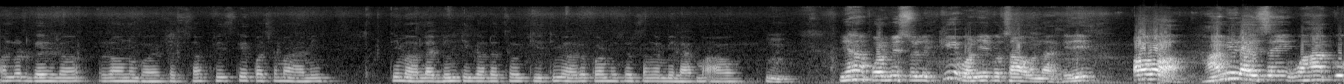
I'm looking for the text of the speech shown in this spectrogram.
अनुरोध गरिरहनु भएको छ क्रिस्टकै पक्षमा हामी तिमीहरूलाई बिन्ती गर्दछौँ कि तिमीहरू परमेश्वरसँग मिलापमा आओ हुँ। यहाँ परमेश्वरले के भनिएको छ भन्दाखेरि अब हामीलाई चाहिँ उहाँको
